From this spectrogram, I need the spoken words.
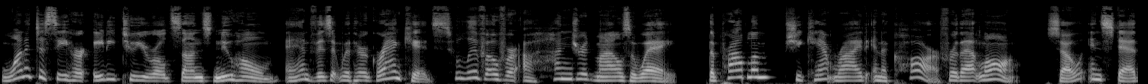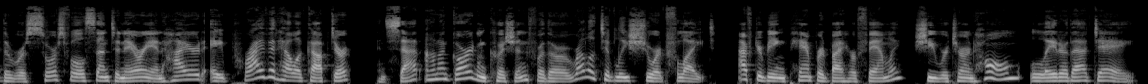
wanted to see her 82 year old son's new home and visit with her grandkids who live over a hundred miles away. The problem? She can't ride in a car for that long. So instead, the resourceful centenarian hired a private helicopter and sat on a garden cushion for the relatively short flight. After being pampered by her family, she returned home later that day.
